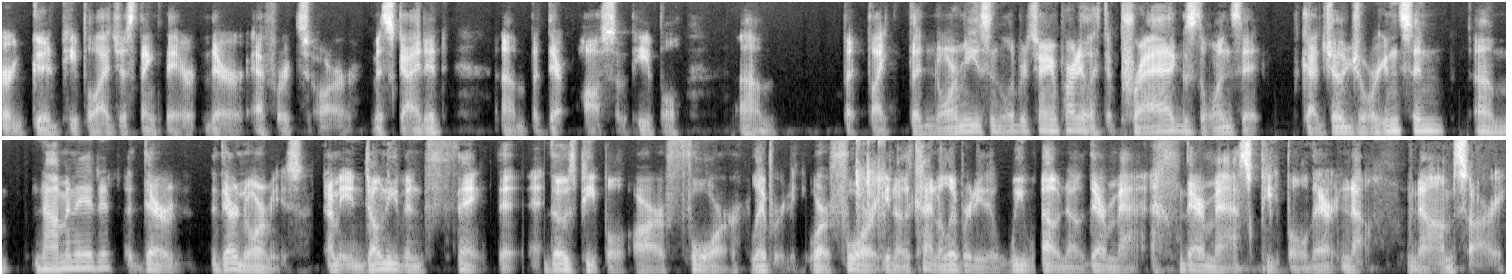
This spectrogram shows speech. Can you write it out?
are good people. I just think their their efforts are misguided, um, but they're awesome people. Um, but like the normies in the Libertarian Party, like the Prags, the ones that got Jo Jorgensen um, nominated, they're they're normies. I mean, don't even think that those people are for liberty or for you know the kind of liberty that we. Oh no, they're ma- they're mask people. They're no, no. I'm sorry.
